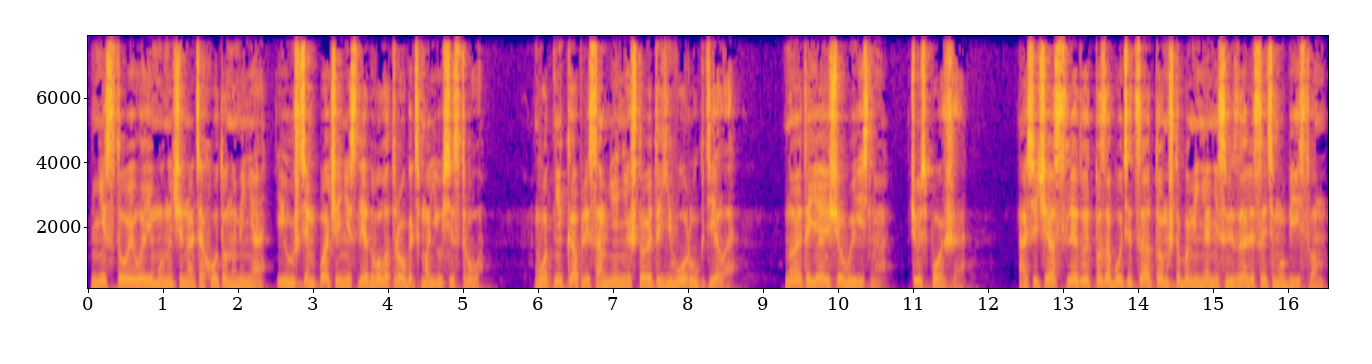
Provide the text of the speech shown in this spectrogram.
Не стоило ему начинать охоту на меня, и уж тем паче не следовало трогать мою сестру. Вот ни капли сомнений, что это его рук дело. Но это я еще выясню. Чуть позже. А сейчас следует позаботиться о том, чтобы меня не связали с этим убийством.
